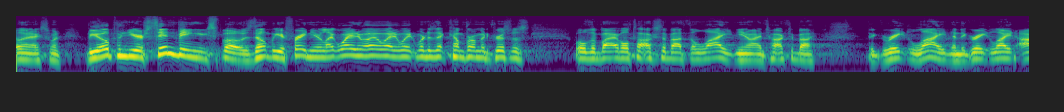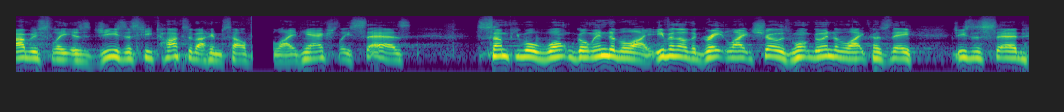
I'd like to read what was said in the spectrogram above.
Oh, the next one. Be open to your sin being exposed. Don't be afraid. And you're like, wait, wait, wait, wait. Where does that come from in Christmas? Well, the Bible talks about the light. You know, I talked about the great light, and the great light obviously is Jesus. He talks about himself light. He actually says some people won't go into the light, even though the great light shows, won't go into the light because they, Jesus said,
